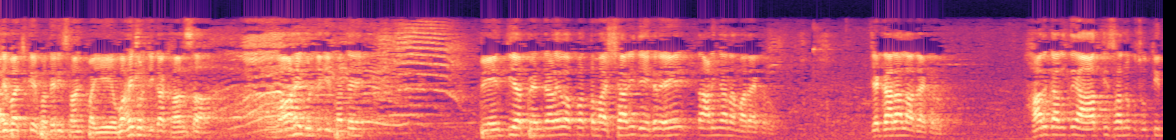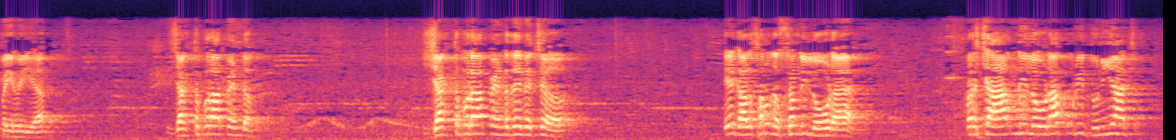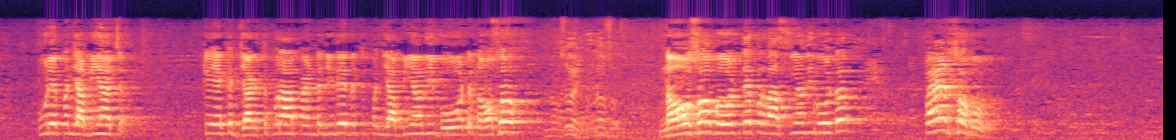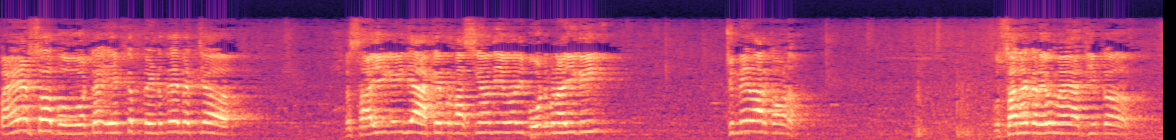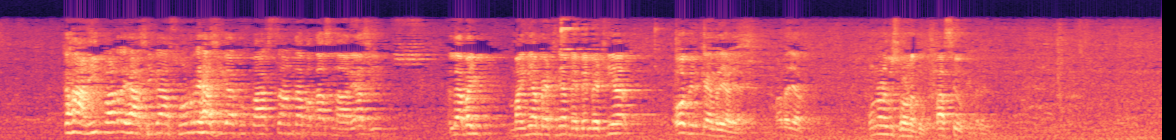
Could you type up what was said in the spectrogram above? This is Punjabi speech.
ਅੱਜ ਬਚ ਕੇ ਫਤਿਹ ਦੀ ਸਾਂਝ ਪਾਈਏ। ਵਾਹਿਗੁਰੂ ਜੀ ਕਾ ਖਾਲਸਾ। ਵਾਹਿਗੁਰੂ ਜੀ ਕੀ ਫਤਿਹ। ਬੇਨਤੀ ਆ ਪਿੰਡ ਵਾਲਿਓ, ਆਪਾਂ ਤਮਾਸ਼ਾ ਨਹੀਂ ਦੇਖ ਰਹੇ। ਤਾੜੀਆਂ ਨਾ ਮਾਰਿਆ ਕਰੋ। ਜੈਕਾਰਾ ਲਾ ਕਰੋ। ਹਰ ਗੱਲ ਤੇ ਆਪ ਹੀ ਸਾਨੂੰ ਕਸੂਤੀ ਪਈ ਹੋਈ ਆ। ਜਗਤਪੁਰਾ ਪਿੰਡ। ਜਗਤਪੁਰਾ ਪਿੰਡ ਦੇ ਵਿੱਚ ਇਹ ਗੱਲ ਸਾਨੂੰ ਦੱਸਣ ਦੀ ਲੋੜ ਹੈ ਪ੍ਰਚਾਰਨ ਦੀ ਲੋੜ ਆ ਪੂਰੀ ਦੁਨੀਆ 'ਚ। ਪੂਰੇ ਪੰਜਾਬੀਆਂ 'ਚ ਕਿ ਇੱਕ ਜਗਤਪੁਰਾ ਪਿੰਡ ਜਿਹਦੇ ਵਿੱਚ ਪੰਜਾਬੀਆਂ ਦੀ ਵੋਟ 900 900 900 900 ਵੋਟ ਤੇ ਪ੍ਰਵਾਸੀਆਂ ਦੀ ਵੋਟ 6500 ਵੋਟ। 6500 ਵੋਟ ਇੱਕ ਪਿੰਡ ਦੇ ਵਿੱਚ ਵਸਾਈ ਗਈ ਲਿਆ ਕੇ ਪ੍ਰਵਾਸੀਆਂ ਦੀ ਉਹਨਾਂ ਦੀ ਵੋਟ ਬਣਾਈ ਗਈ। ਜ਼ਿੰਮੇਵਾਰ ਕੌਣ ਗੁੱਸਾ ਨਾ ਕਰਿਓ ਮੈਂ ਅੱਜ ਇੱਕ ਕਹਾਣੀ ਪੜ ਰਿਹਾ ਸੀਗਾ, ਸੁਣ ਰਿਹਾ ਸੀਗਾ, ਕੋਈ ਪਾਕਿਸਤਾਨ ਦਾ ਬੰਦਾ ਸੁਣਾ ਰਿਹਾ ਸੀ। ਲੈ ਬਾਈ, ਮਾਈਆਂ ਬੈਠੀਆਂ, ਬੇਬੇ ਬੈਠੀਆਂ, ਉਹ ਵੀਰ ਕੈਮਰੇ ਵਾਲਿਆ ਮਾੜਾ ਜਾ ਉਹਨਾਂ ਨੂੰ ਵੀ ਸੁਣਨ ਦਿਓ, ਪਾਸੇ ਹੋ ਕੇ ਮੇਰੇ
